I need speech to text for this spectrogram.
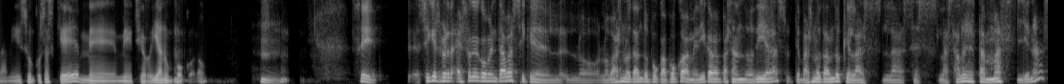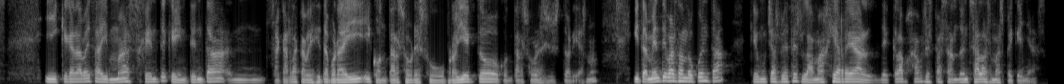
a mí son cosas que me, me chirrían un hmm. poco, ¿no? Hmm. Sí, Sí que es verdad, eso que comentabas sí que lo, vas notando poco a poco, a medida que van pasando días, te vas notando que las, las, las, salas están más llenas y que cada vez hay más gente que intenta mm, sacar la cabecita por ahí y contar sobre su proyecto contar sobre sus historias. ¿no? Y también te vas dando cuenta que muchas veces la magia real de Clubhouse está pasando en salas más pequeñas,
